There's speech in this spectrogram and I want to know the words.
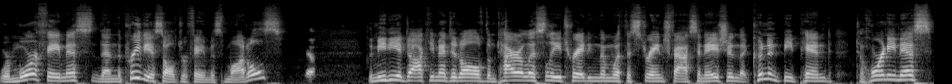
were more famous than the previous ultra famous models. The media documented all of them tirelessly, trading them with a strange fascination that couldn't be pinned to horniness.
